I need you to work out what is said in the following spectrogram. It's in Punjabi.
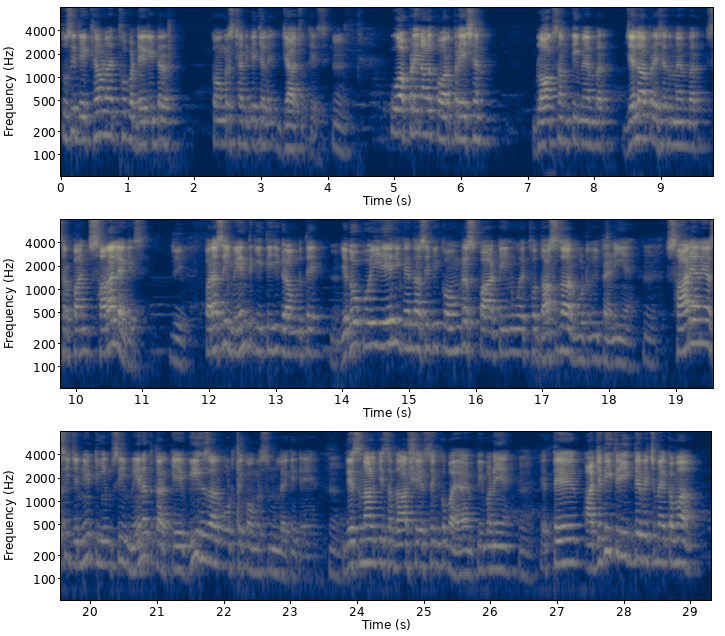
ਤੁਸੀਂ ਦੇਖਿਆ ਹੋਣਾ ਇੱਥੋਂ ਵੱਡੇ ਲੀਡਰ ਕਾਂਗਰਸ ਛੱਡ ਕੇ ਚਲੇ ਜਾ ਚੁੱਕੇ ਸੀ। ਉਹ ਆਪਣੇ ਨਾਲ ਕਾਰਪੋਰੇਸ਼ਨ ਬਲਾਕ ਸੰਮਤੀ ਮੈਂਬਰ ਜ਼ਿਲ੍ਹਾ ਪ੍ਰੀਸ਼ਦ ਮੈਂਬਰ ਸਰਪੰਚ ਸਾਰਾ ਲੈ ਗਏ ਸੀ। ਜੀ। ਪਰ ਅਸੀਂ ਮਿਹਨਤ ਕੀਤੀ ਜੀ ਗਰਾਊਂਡ ਤੇ। ਜਦੋਂ ਕੋਈ ਇਹ ਨਹੀਂ ਕਹਿੰਦਾ ਸੀ ਵੀ ਕਾਂਗਰਸ ਪਾਰਟੀ ਨੂੰ ਇੱਥੋਂ 10000 ਵੋਟ ਵੀ ਪੈਣੀ ਹੈ। ਸਾਰਿਆਂ ਨੇ ਅਸੀਂ ਜਿੰਨੀ ਟੀਮ ਸੀ ਮਿਹਨਤ ਕਰਕੇ 20000 ਵੋਟ ਤੇ ਕਾਂਗਰਸ ਨੂੰ ਲੈ ਕੇ ਗਏ ਆ ਜਿਸ ਨਾਲ ਕਿ ਸਰਦਾਰ ਸ਼ੇਰ ਸਿੰਘ ਘੁਬਾਇਆ ਐਮਪੀ ਬਣੇ ਤੇ ਅੱਜ ਦੀ ਤਰੀਕ ਦੇ ਵਿੱਚ ਮੈਂ ਕਹਾਂ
